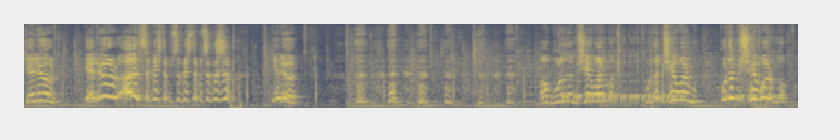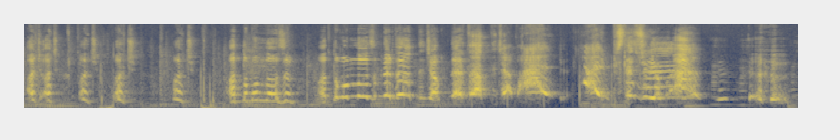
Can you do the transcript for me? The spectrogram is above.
Geliyor. Geliyor. Ay sıkıştım sıkıştım sıkıştım. Geliyor. Aa burada bir şey var mı? Burada bir şey var mı? Burada bir şey var mı? Aç aç aç aç aç. Atlamam lazım. Atlamam lazım. Nereden atlayacağım? Nereden atlayacağım? Ay ay bisiklet sürüyorum.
